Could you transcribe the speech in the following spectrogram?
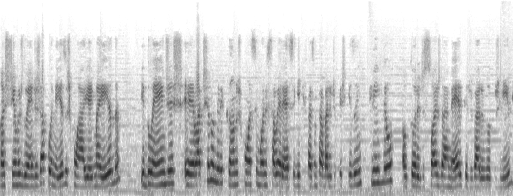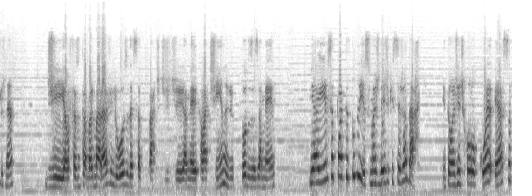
Nós tínhamos duendes japoneses com Aya Maeda e duendes eh, latino-americanos com a Simone Saueressig, que faz um trabalho de pesquisa incrível, autora de Sóis da América e de vários outros livros, né? De, ela faz um trabalho maravilhoso dessa parte de, de América Latina, de todas as Américas. E aí você pode ter tudo isso, mas desde que seja dark. Então a gente colocou essa,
